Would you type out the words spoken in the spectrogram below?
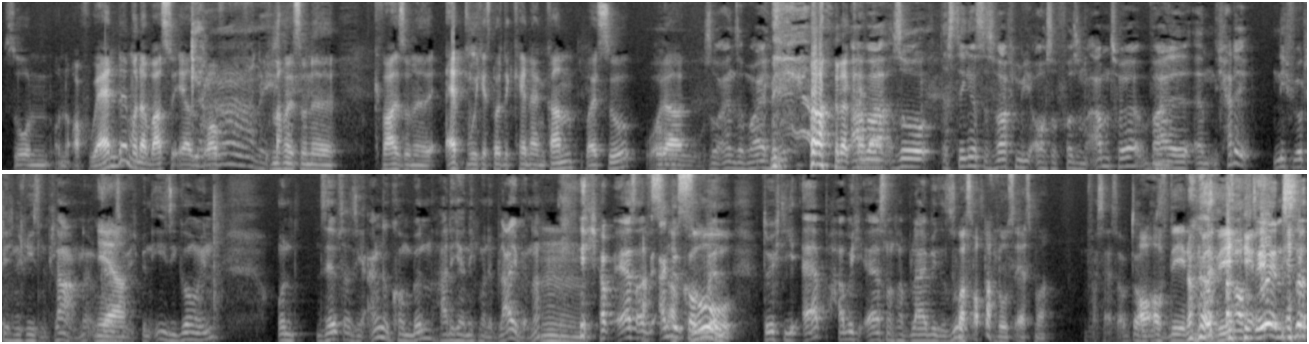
so und, und auf random, oder warst du eher so Gar drauf, nicht. ich mache mir so eine, quasi so eine App, wo ich jetzt Leute kennenlernen kann, weißt du? Oder, Oh, so einsam war ich nicht. Aber so, das Ding ist, das war für mich auch so voll so ein Abenteuer, weil ähm, ich hatte nicht wirklich einen riesen Plan. Ne? Ja. Ich bin easy going. Und selbst als ich angekommen bin, hatte ich ja nicht mal eine Bleibe. Ne? Ich habe erst, als ich Ach- ach angekommen so. bin, durch die App, habe ich erst nach einer Bleibe du gesucht. warst obdachlos erstmal. Was heißt Obdachlos? Auf den oder wie? auf den. So.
